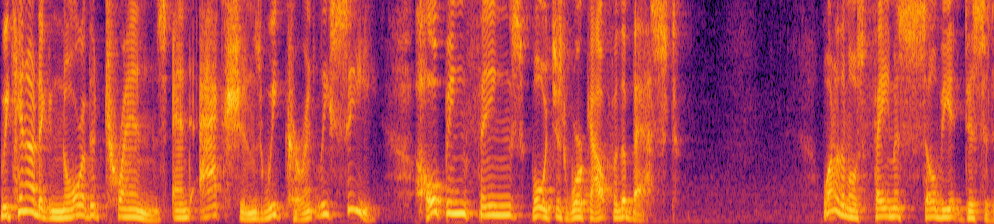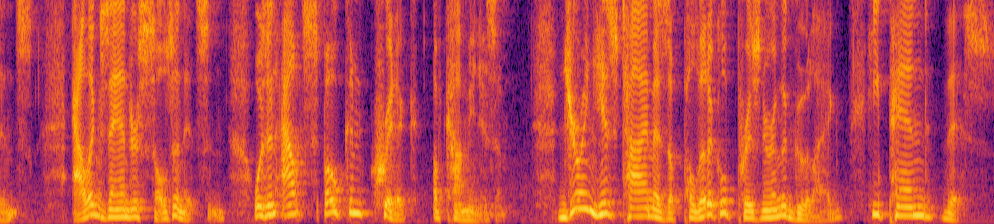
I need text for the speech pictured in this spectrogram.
we cannot ignore the trends and actions we currently see, hoping things will just work out for the best. One of the most famous Soviet dissidents, Alexander Solzhenitsyn, was an outspoken critic of communism. During his time as a political prisoner in the Gulag, he penned this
